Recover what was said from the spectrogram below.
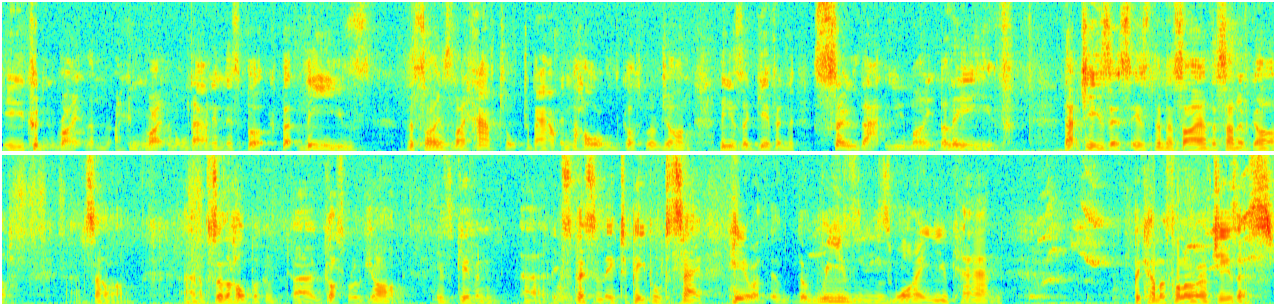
you couldn't write them, I couldn't write them all down in this book, but these, the signs that I have talked about in the whole Gospel of John, these are given so that you might believe that Jesus is the Messiah, the Son of God, and so on. Um, so the whole book of uh, Gospel of John is given uh, explicitly to people to say, here are the reasons why you can become a follower of Jesus.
